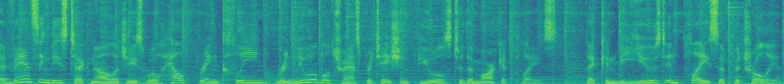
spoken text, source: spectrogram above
Advancing these technologies will help bring clean, renewable transportation fuels to the marketplace that can be used in place of petroleum.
